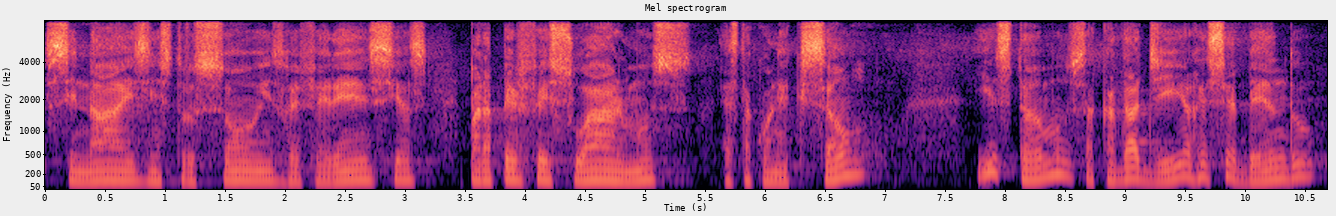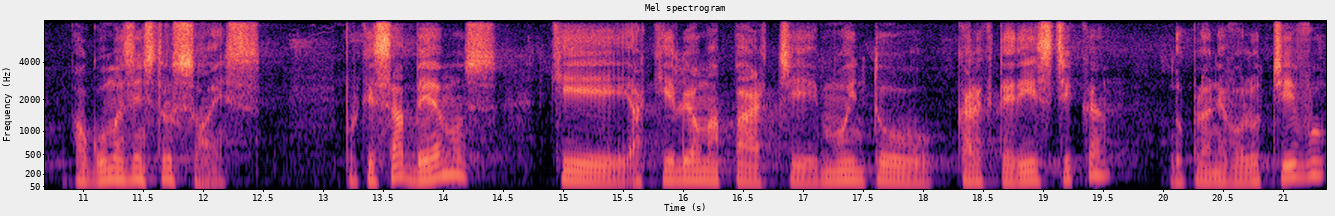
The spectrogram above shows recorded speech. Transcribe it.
sinais, instruções, referências para aperfeiçoarmos esta conexão. E estamos a cada dia recebendo algumas instruções, porque sabemos que aquilo é uma parte muito característica do plano evolutivo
